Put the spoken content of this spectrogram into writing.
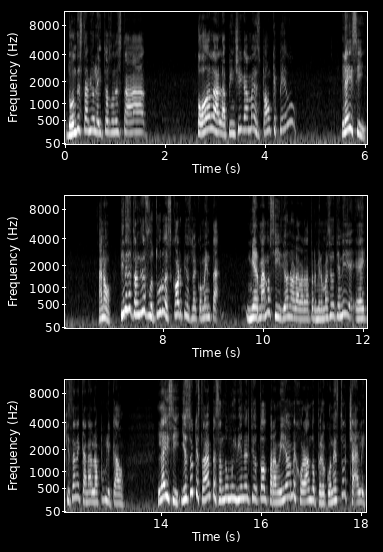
¿Dónde está Violator? ¿Dónde está toda la, la pinche gama de Spawn? ¿Qué pedo? Lazy, Ah, no. ¿Tienes el del futuro? Scorpions me comenta. Mi hermano sí, yo no, la verdad, pero mi hermano sí lo tiene. Eh, aquí está en el canal, lo ha publicado. Lazy, y eso que estaba empezando muy bien el tío Todd, para mí iba mejorando, pero con esto, chale.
